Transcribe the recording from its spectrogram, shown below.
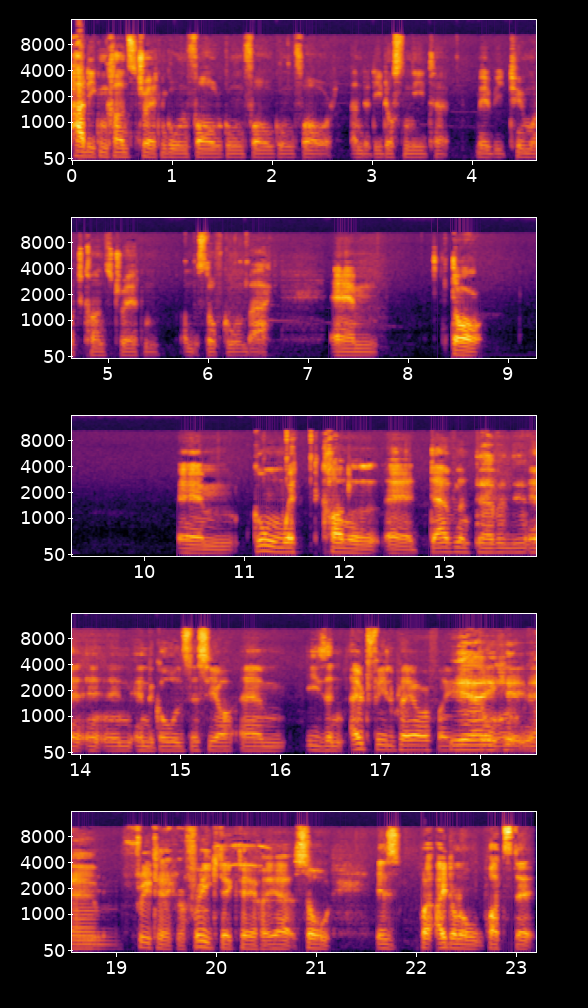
Paddy can concentrate on going forward, going forward, going forward, and that he doesn't need to maybe too much concentrating on the stuff going back. Um, they're um, going with Connell uh, Devlin Devon, yeah. in, in in the goals this year. Um, he's an outfield player. If I Yeah, don't- he, ca- um, free taker. free kick taker, yeah. So is but I don't know what's the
